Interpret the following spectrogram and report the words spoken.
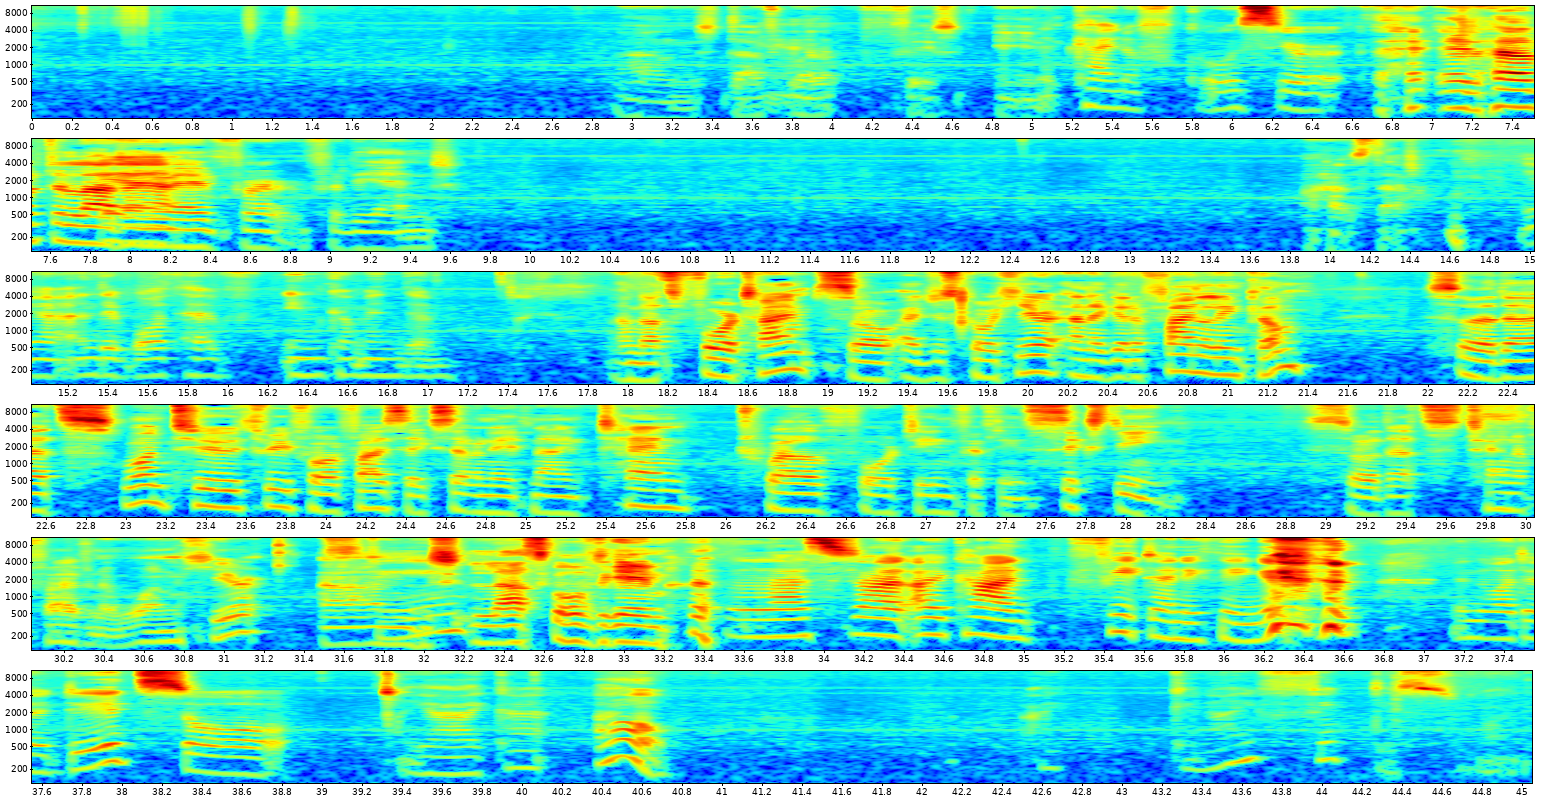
and that Yeah. will fit in. It kind of goes your it helped a lot Yeah. anyway for for the end. How's that? yeah, and they both have income in them. And that's four times. So I just go here and I get a final income. So that's 1, 2, 3, 4, 5, 6, 7, 8, 9, 10, 12, 14, 15, 16. So that's 10, a 5, and a 1 here. And Sixteen. last go of the game. Last shot, I can't fit anything in what I did, so yeah, I can't. Oh, I can I fit this one?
